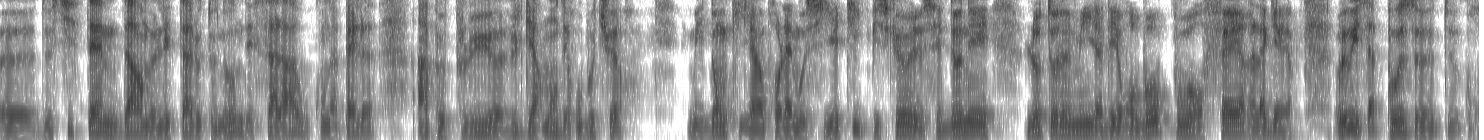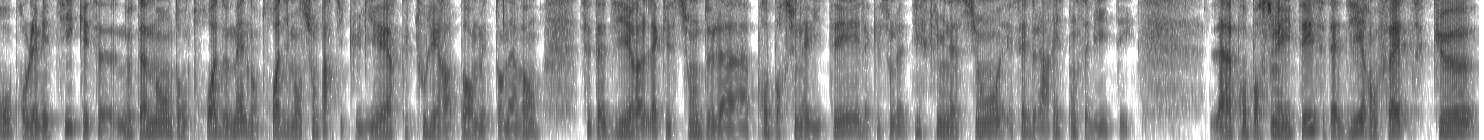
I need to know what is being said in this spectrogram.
euh, de systèmes d'armes létales autonomes, des SALA ou qu'on appelle un peu plus euh, vulgairement des robots tueurs. Mais donc il y a un problème aussi éthique puisque c'est donner l'autonomie à des robots pour faire la guerre. Oui, oui, ça pose de, gros problèmes éthiques et notamment dans trois domaines, dans trois dimensions particulières que tous les rapports mettent en avant, c'est-à-dire la question de la proportionnalité, la question de la discrimination et celle de la responsabilité. La proportionnalité, c'est-à-dire en fait que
